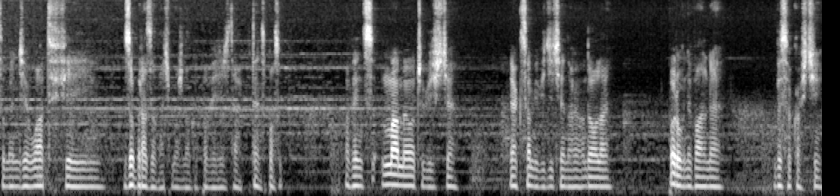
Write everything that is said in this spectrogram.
co będzie łatwiej zobrazować, można by powiedzieć tak, w ten sposób. A więc mamy oczywiście, jak sami widzicie na dole, porównywalne wysokości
